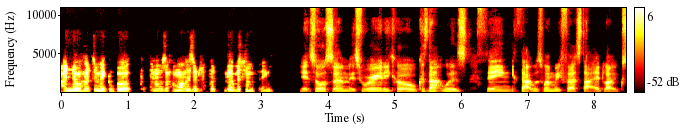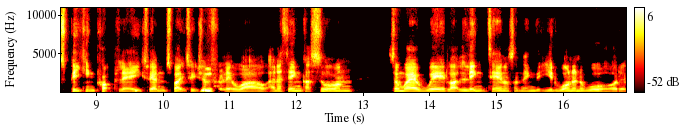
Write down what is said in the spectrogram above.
i know how to make a book and i was like i might as well just put together something It's awesome. It's really cool because that was I think that was when we first started like speaking properly because we hadn't spoke to each other Mm. for a little while. And I think I saw on somewhere weird like LinkedIn or something that you'd won an award a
